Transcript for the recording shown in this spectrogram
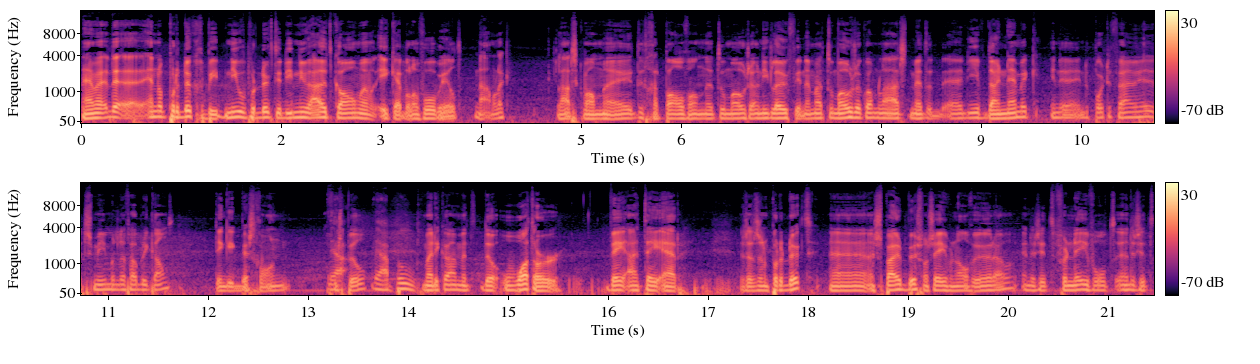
Nee, maar de, en op productgebied, nieuwe producten die nu uitkomen. Want ik heb wel een voorbeeld, namelijk. Laatst kwam, eh, dit gaat Paul van uh, Tumozo niet leuk vinden, maar Tumozo kwam laatst met, die heeft Dynamic in de, in de portefeuille, het smeermiddelenfabrikant. Denk ik best gewoon goed Ja. spul. ja. Maar die kwamen met de Water, W-A-T-R. Dus dat is een product, eh, een spuitbus van 7,5 euro. En er zit verneveld, eh, er zit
